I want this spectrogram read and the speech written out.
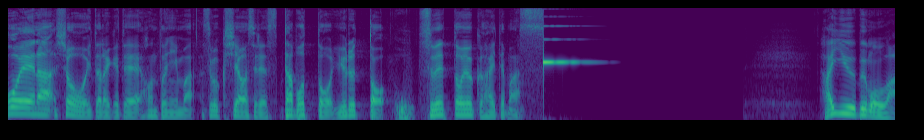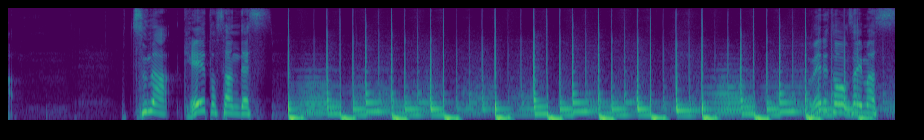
光栄な賞をいただけて本当に今すごく幸せです。ダボっとゆるっとスウェットをよく履いてます。俳優部門は綱啓人さんです。おめでとうございます。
